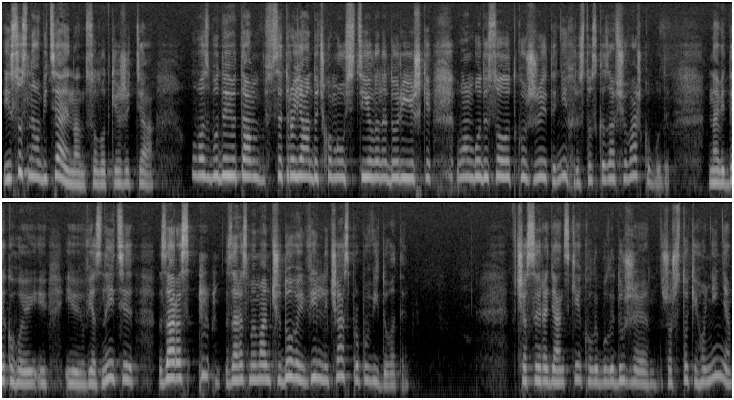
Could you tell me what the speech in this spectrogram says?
Ісус не обіцяє нам солодке життя. У вас буде там все трояндочками устілене доріжки, вам буде солодко жити. Ні, Христос сказав, що важко буде. Навіть декого і, і, в в'язниці. Зараз, зараз ми маємо чудовий вільний час проповідувати. В часи радянські, коли були дуже жорстокі гоніння,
